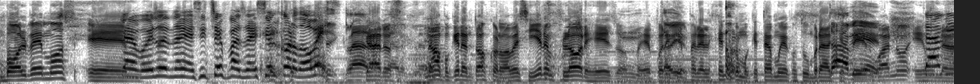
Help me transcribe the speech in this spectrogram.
volvemos. eh, Claro, porque yo tendría que decir, che, falleció el cordobés. Claro, Claro, claro, claro. no, porque eran todos cordobeses y eran flores ellos. Mm, eh, está porque bien. para la gente como que está muy acostumbrada Está a que bien. peruano es Está una bien,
